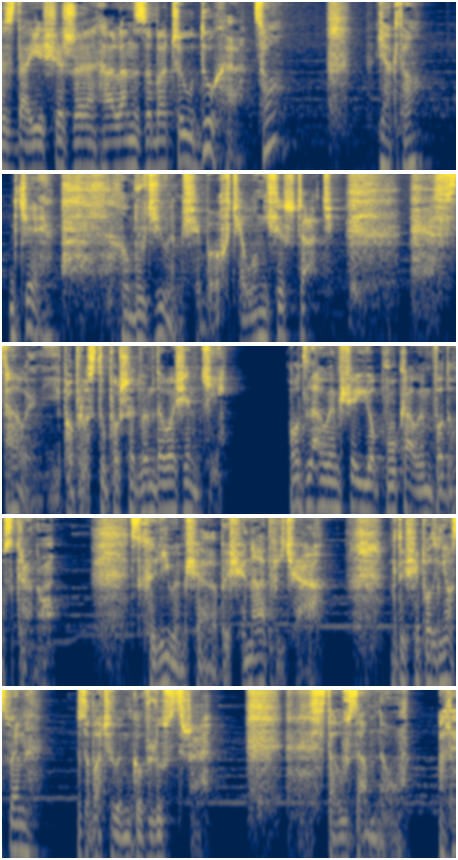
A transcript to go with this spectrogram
zdaje się, że Alan zobaczył ducha. Co? Jak to? Gdzie? Obudziłem się, bo chciało mi się szczać. Wstałem i po prostu poszedłem do łazienki. Odlałem się i opłukałem wodą z kranu. Schyliłem się, aby się napić, a gdy się podniosłem, zobaczyłem go w lustrze. Stał za mną. Ale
